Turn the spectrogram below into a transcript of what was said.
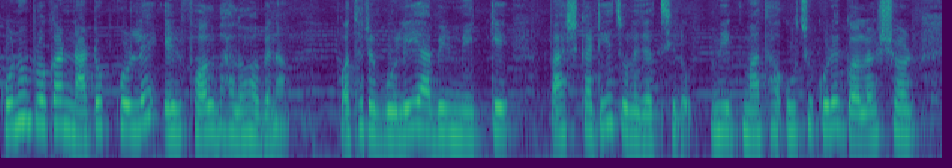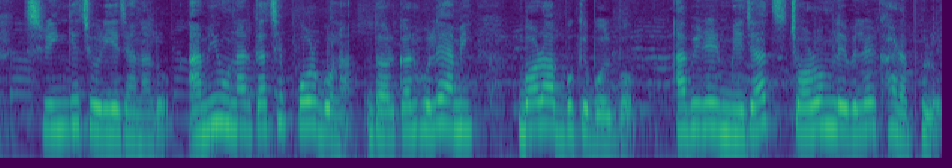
কোনো প্রকার নাটক করলে এর ফল ভালো হবে না। কথাটা বলেই আবির মেঘকে পাশ কাটিয়ে চলে যাচ্ছিল। মেঘ মাথা উঁচু করে গলার স্বর শৃঙ্গে চড়িয়ে জানালো, আমি ওনার কাছে পড়ব না। দরকার হলে আমি বড় আব্বুকে বলব। আবিরের মেজাজ চরম লেভেলের খারাপ হলো।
